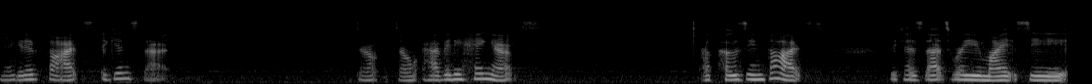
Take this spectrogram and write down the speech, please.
negative thoughts against that. Don't don't have any hangups, opposing thoughts, because that's where you might see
